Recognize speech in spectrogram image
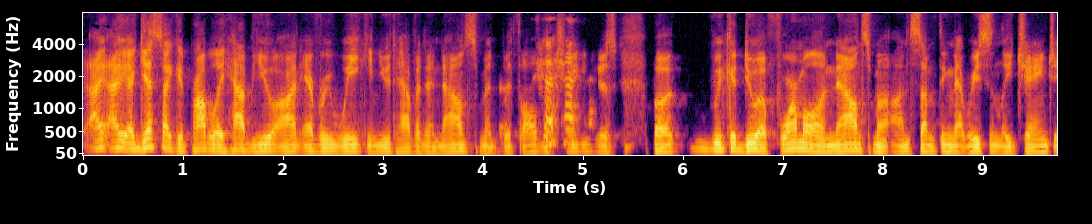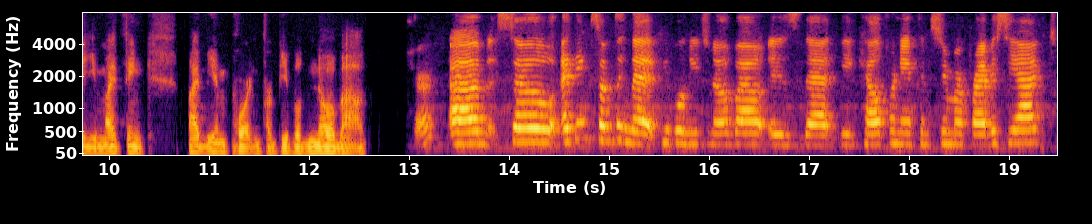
I, I, guess I could probably have you on every week, and you'd have an announcement with all the changes. but we could do a formal announcement on something that recently changed that you might think might be important for people to know about. Sure. Um, so I think something that people need to know about is that the California Consumer Privacy Act,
